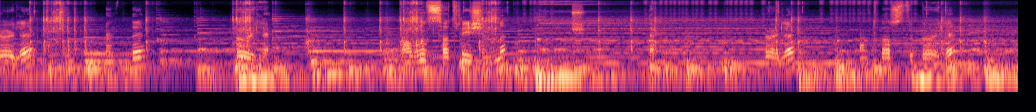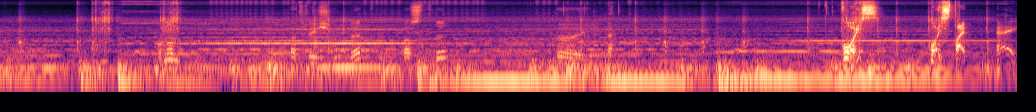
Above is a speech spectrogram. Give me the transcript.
Şöyle, pigmentte böyle. Ama bunun saturation'ını şöyle. Böyle. Kontrastı böyle. Bunun saturation'ı kontrastı böyle. Voice. Voice type. Hey!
